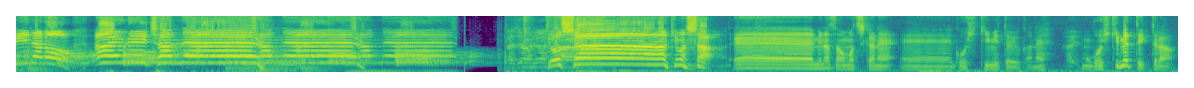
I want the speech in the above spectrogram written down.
ティーナのアイリーチャンネル。よっしゃー。来ました。えー、皆さんお待ちかね、えー、5匹目というかね、はい。もう5匹目って言ったら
